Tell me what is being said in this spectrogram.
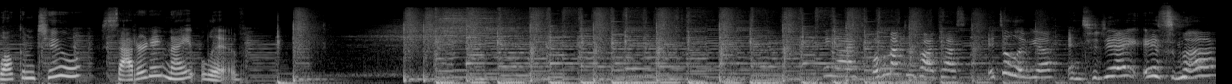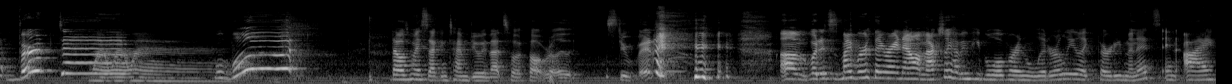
Welcome to Saturday Night Live. Hey guys, welcome back to the podcast. It's Olivia, and today is my birthday. What? what? That was my second time doing that, so it felt really stupid. um, but it's my birthday right now. I'm actually having people over in literally like 30 minutes, and I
